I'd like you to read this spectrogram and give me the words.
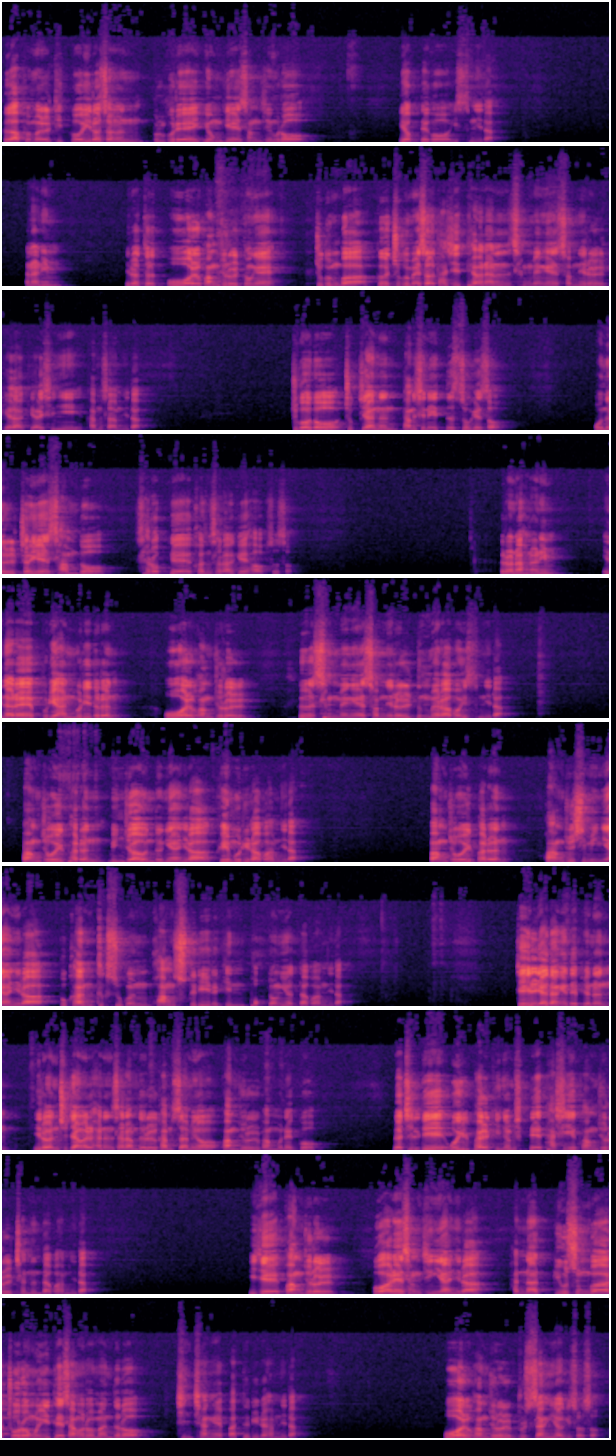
그 아픔을 딛고 일어서는 불굴의 용기의 상징으로 기억되고 있습니다. 하나님, 이렇듯 5월 광주를 통해 죽음과 그 죽음에서 다시 태어나는 생명의 섭리를 깨닫게 하시니 감사합니다. 죽어도 죽지 않는 당신의 뜻 속에서 오늘 저희의 삶도 새롭게 건설하게 하옵소서. 그러나 하나님, 이 나라의 불의한 무리들은 5월 광주를 그 생명의 섭리를 능멸하고 있습니다. 광주 5.18은 민주화 운동이 아니라 괴물이라고 합니다. 광주 5.18은 광주 시민이 아니라 북한 특수군 광수들이 일으킨 폭동이었다고 합니다. 제1야당의 대표는 이런 주장을 하는 사람들을 감싸며 광주를 방문했고 며칠 뒤 5.18 기념식 때 다시 광주를 찾는다고 합니다. 이제 광주를 부활의 상징이 아니라 한낱 비웃음과 조롱의 대상으로 만들어 진창에 빠뜨리려 합니다. 5월 광주를 불쌍히 여기소서.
